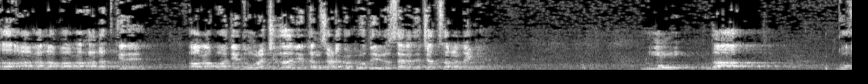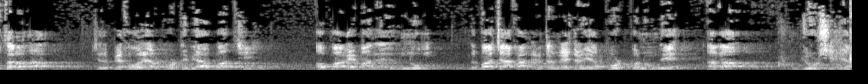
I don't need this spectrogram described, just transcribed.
هغه لا باغه حالت کې دی هغه باندې دومره چې دا جدن سړی به ګوتې نو سره د چت سره لګي نو دا غوښتنه ده چې په خوري ایرپورټ بیا آباد شي او په هغه باندې نوم د باچا خان انټرنیشنل ایرپورټ په نوم دی هغه جوړ شي بیا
